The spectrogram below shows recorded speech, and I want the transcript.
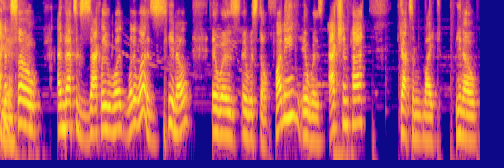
And Yeah. so, and that's exactly what what it was. You know, it was it was still funny. It was action packed. Got some like you know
